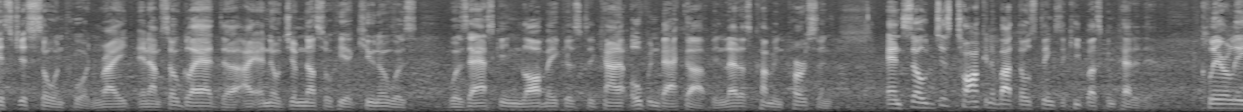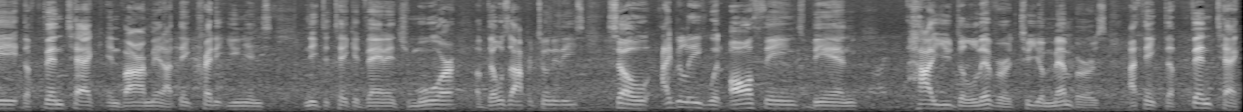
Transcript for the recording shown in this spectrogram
It's just so important, right? And I'm so glad. Uh, I, I, know Jim Nussle here at CUNA was was asking lawmakers to kind of open back up and let us come in person. And so, just talking about those things to keep us competitive clearly the fintech environment. I think credit unions need to take advantage more of those opportunities. So I believe with all things being how you deliver to your members, I think the fintech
